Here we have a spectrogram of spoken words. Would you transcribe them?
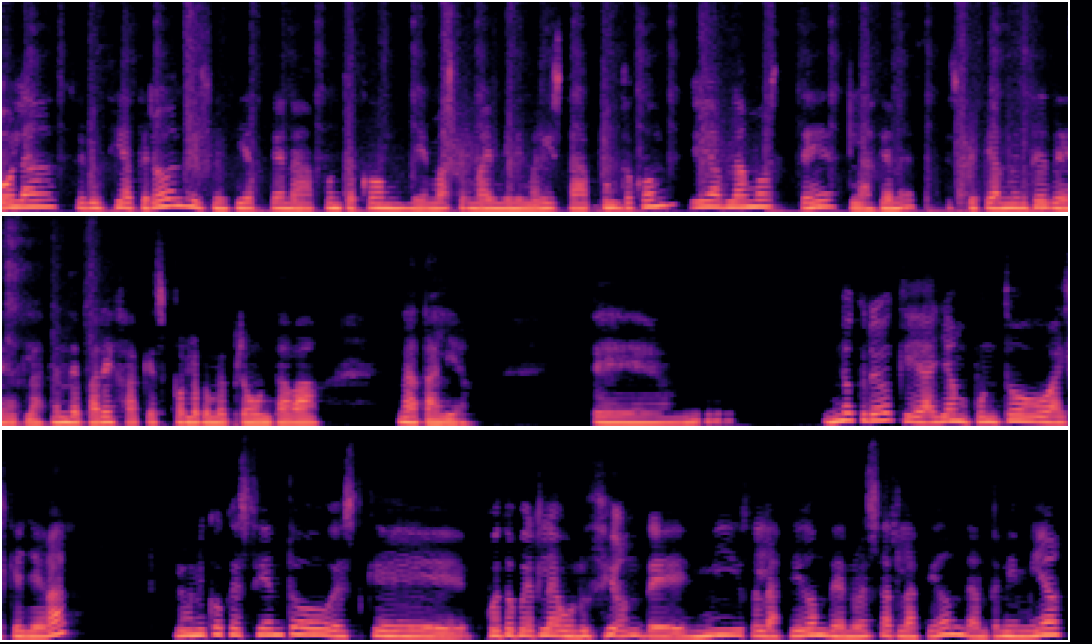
Hola, soy Lucía Terol de sencillacena.com y mastermindminimalista.com y hoy hablamos de relaciones, especialmente de relación de pareja, que es por lo que me preguntaba Natalia. Em, no creo que haya un punto al que llegar. Lo único que siento es que puedo ver la evolución de mi relación, de nuestra relación, de Antonio y mía,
